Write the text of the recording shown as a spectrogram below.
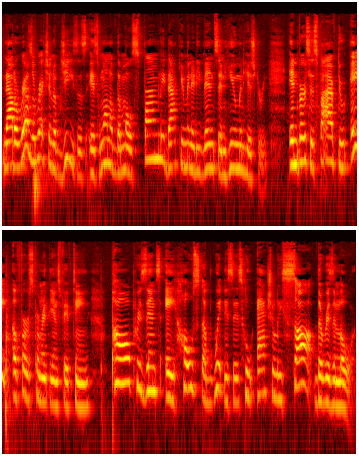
Now, the resurrection of Jesus is one of the most firmly documented events in human history. In verses 5 through 8 of 1 Corinthians 15, Paul presents a host of witnesses who actually saw the risen Lord.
